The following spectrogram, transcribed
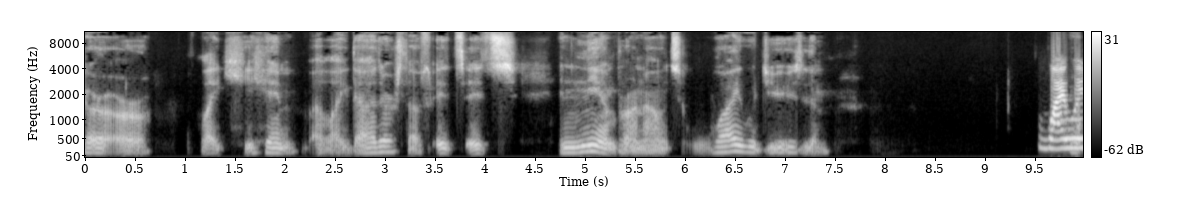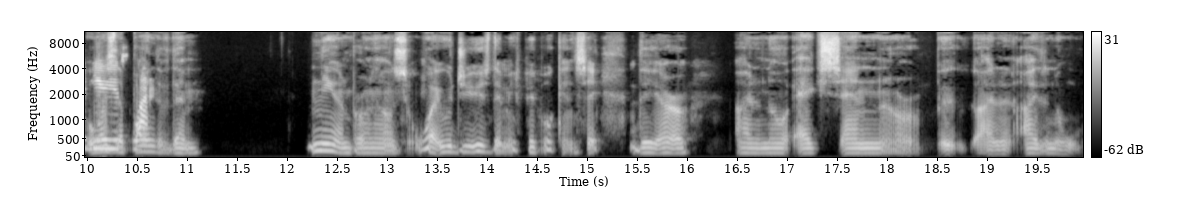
her, or like he, him, but like the other stuff, it's it's in neopronouns. Why would you use them? Why Wh- would you What's use the what? point of them? Neopronouns. Why would you use them if people can say they are, I don't know, X, N, or uh, I don't, I don't know,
